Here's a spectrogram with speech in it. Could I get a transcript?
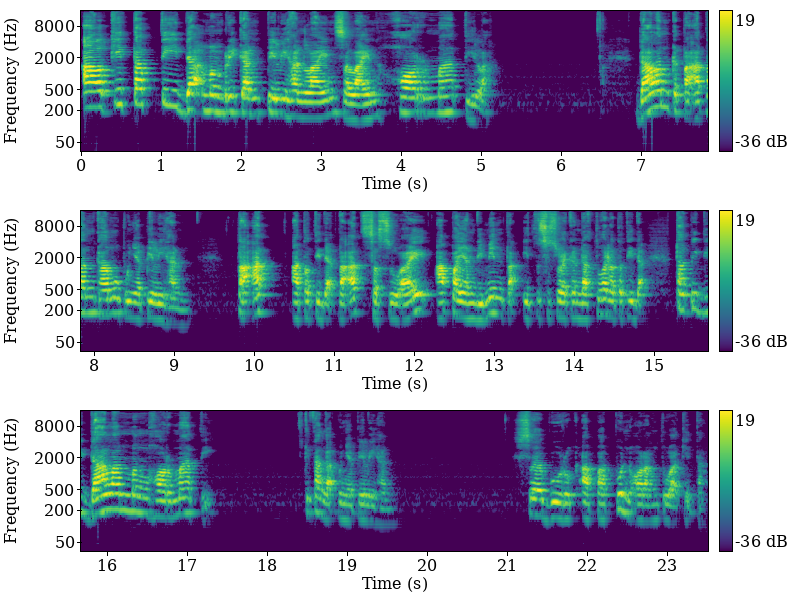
Alkitab tidak memberikan pilihan lain selain hormatilah. Dalam ketaatan kamu punya pilihan. Taat atau tidak taat sesuai apa yang diminta. Itu sesuai kehendak Tuhan atau tidak. Tapi di dalam menghormati, kita nggak punya pilihan. Seburuk apa pun orang tua kita,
